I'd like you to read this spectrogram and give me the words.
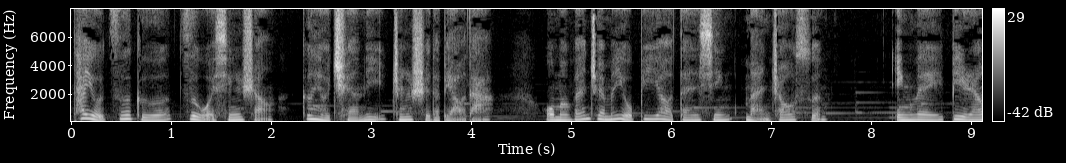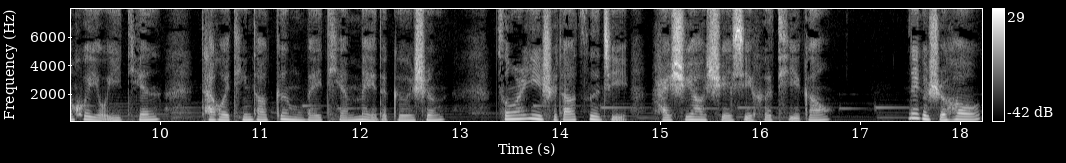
他有资格自我欣赏，更有权利真实的表达。我们完全没有必要担心满招损。因为必然会有一天，他会听到更为甜美的歌声，从而意识到自己还需要学习和提高。那个时候，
